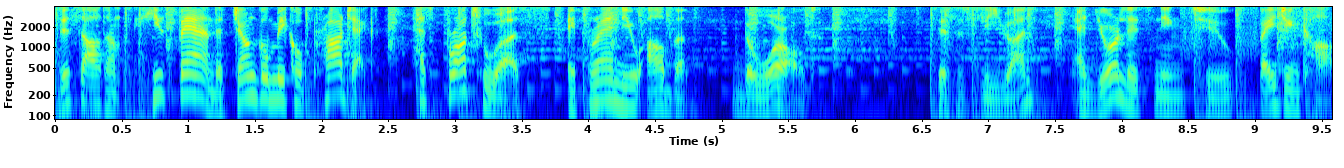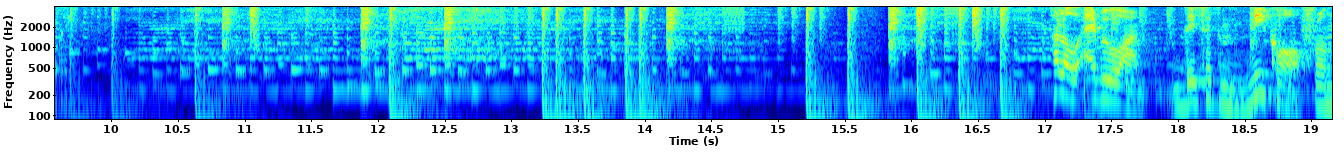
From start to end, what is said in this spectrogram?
This autumn, his band, the Junglemico Project, has brought to us a brand new album, The World. This is Li Yuan, and you're listening to Beijing Calling. Hello everyone, this is Mico from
